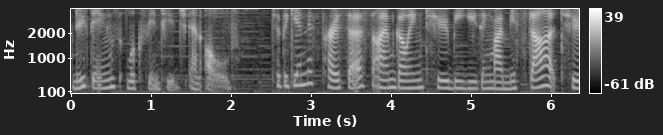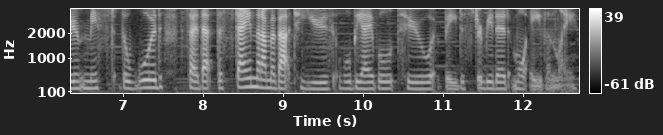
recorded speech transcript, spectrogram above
new things look vintage and old. To begin this process, I'm going to be using my mister to mist the wood so that the stain that I'm about to use will be able to be distributed more evenly.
